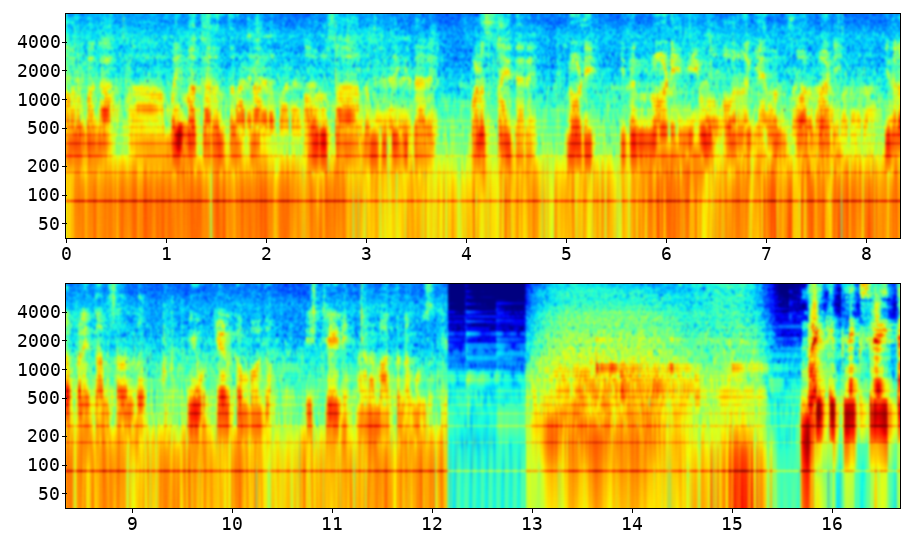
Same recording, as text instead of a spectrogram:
ಅವರ ಮಗ ಆ, ಕಾರಂತಂತ್ರ ಅವರು ಸಹ ನಮ್ಮ ಜೊತೆಗಿದ್ದಾರೆ. ಬಳಸ್ತಾ ಇದ್ದಾರೆ. ನೋಡಿ, ಇದನ್ನು ನೋಡಿ ನೀವು ಅವ್ರಿಗೆ ಒಂದು ಫೋನ್ ಮಾಡಿ, ಇದರ ಫಲಿತಾಂಶವನ್ನು ನೀವು ಕೇಳ್ಕೊಬೋದು. ಇಷ್ಟು ಹೇಳಿ ನನ್ನ ಮಾತನ್ನು ಮುಗಿಸ್ತೀನಿ. ಮಲ್ಟಿಪ್ಲೆಕ್ಸ್ ರೈತ,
